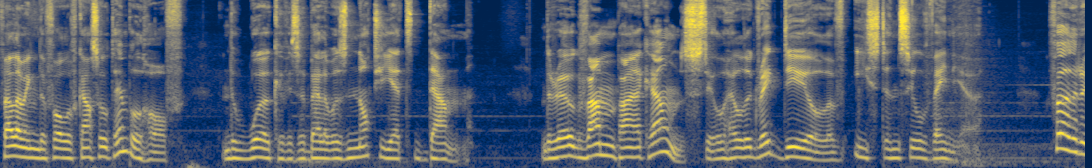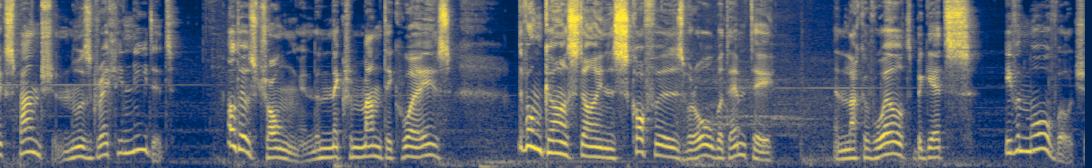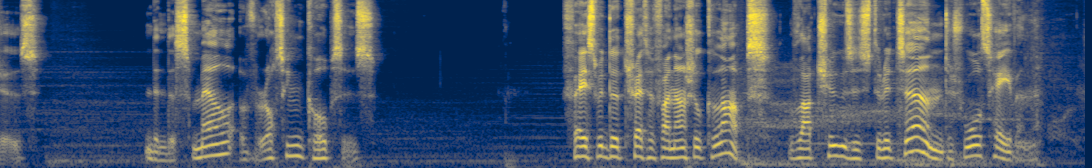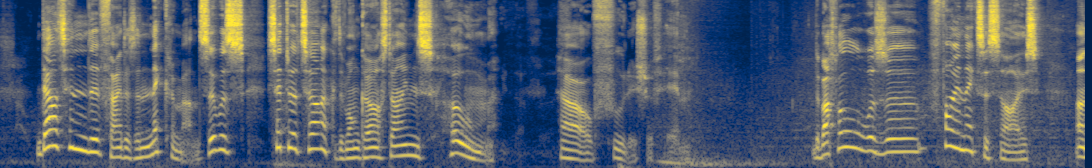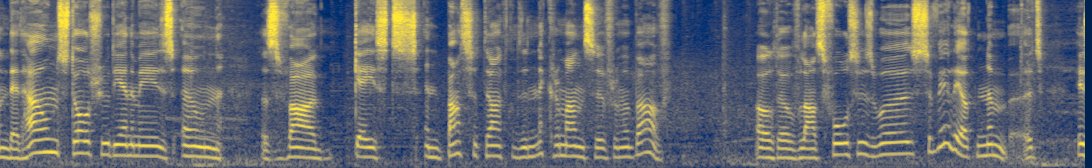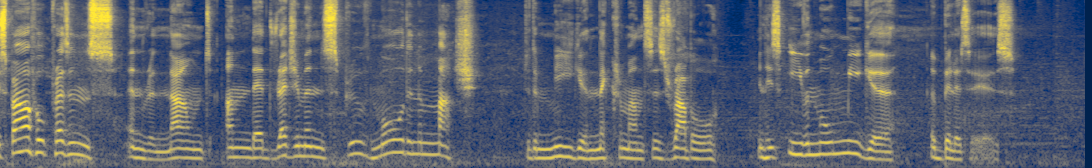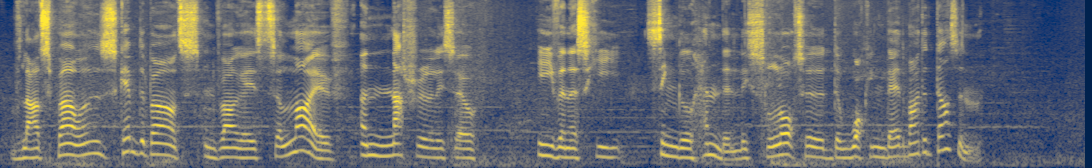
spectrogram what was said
Following the fall of Castle Templehof, the work of Isabella was not yet done. The rogue vampire counts still held a great deal of eastern Sylvania. Further expansion was greatly needed. Although strong in the necromantic ways, the von Carstein's coffers were all but empty, and lack of wealth begets even more vultures than the smell of rotting corpses. Faced with the threat of financial collapse, Vlad chooses to return to Schwartzhafen. Doubting the fact that a necromancer was set to attack the von Carstein's home. How foolish of him. The battle was a fine exercise. Undead hounds tore through the enemy's own Svargheists and bats attacked the necromancer from above. Although Vlad's forces were severely outnumbered, his powerful presence and renowned undead regiments proved more than a match to the meagre necromancer's rabble in his even more meagre abilities. Vlad's powers kept the bards and Vargheists alive, unnaturally so, even as he single-handedly slaughtered the walking dead by the dozen.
